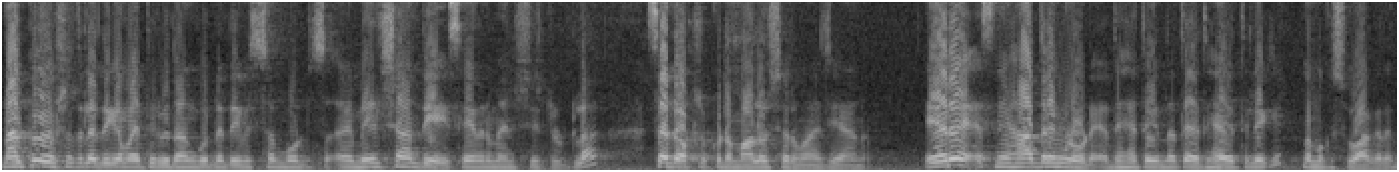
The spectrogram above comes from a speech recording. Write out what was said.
നാൽപ്പത് വർഷത്തിലധികമായി തിരുവിതാംകൂറിന്റെ ദേവസ്വം ബോർഡ് മേൽശാന്തിയായി സേവനം അനുഷ്ഠിച്ചിട്ടുള്ള സർ ഡോക്ടർ കുടമാളു ശർമാജിയാണ് ഏറെ സ്നേഹാദരങ്ങളോടെ അദ്ദേഹത്തെ ഇന്നത്തെ അധ്യായത്തിലേക്ക് നമുക്ക് സ്വാഗതം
